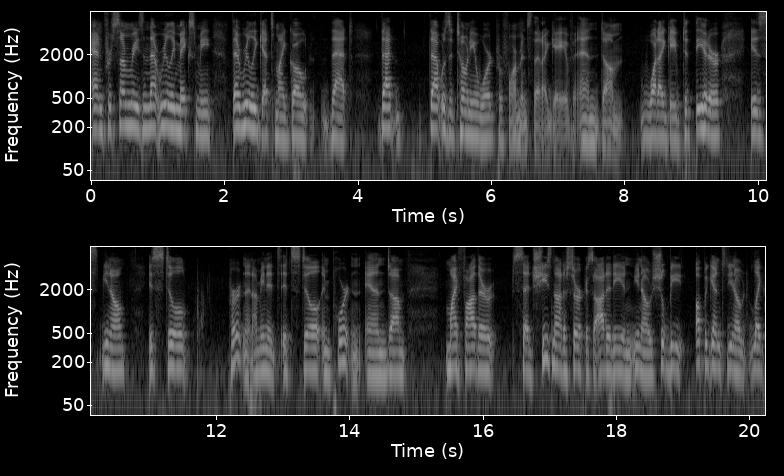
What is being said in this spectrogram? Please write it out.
And for some reason, that really makes me. That really gets my goat. That that that was a Tony Award performance that I gave, and um, what I gave to theater is, you know, is still pertinent. I mean, it's it's still important. And um, my father said she's not a circus oddity, and you know she'll be up against you know like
